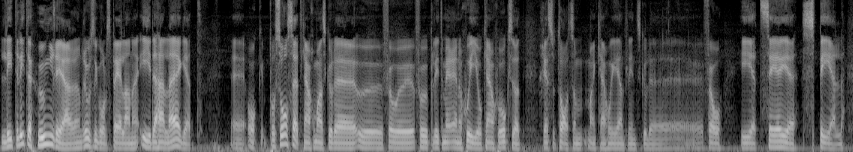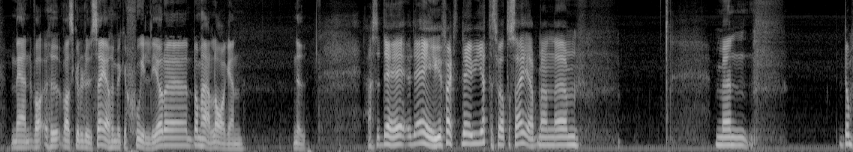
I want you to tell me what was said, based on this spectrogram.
lite, lite hungrigare än Rosengård-spelarna i det här läget. Eh, och på så sätt kanske man skulle eh, få, få upp lite mer energi och kanske också ett resultat som man kanske egentligen inte skulle få i ett seriespel. Men vad, hur, vad skulle du säga, hur mycket skiljer det de här lagen nu? alltså det, det är ju faktiskt, det är ju jättesvårt att säga men um, men de,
